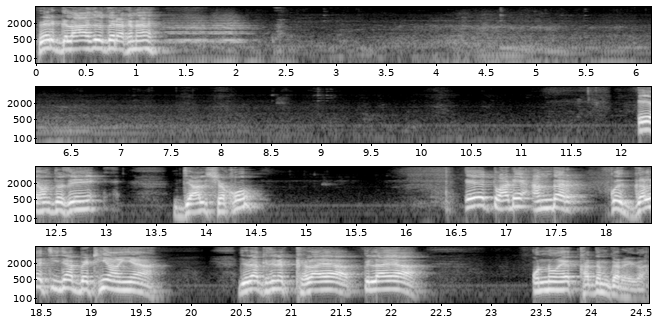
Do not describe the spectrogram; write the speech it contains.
ਫਿਰ ਗਲਾਸ ਦੇ ਉੱਤੇ ਰੱਖਣਾ ਹੈ। ਇਹ ਹੁਣ ਤੁਸੀਂ ਜਲ ਛਕੋ। ਇਹ ਤੁਹਾਡੇ ਅੰਦਰ ਕੋਈ ਗਲਤ ਚੀਜ਼ਾਂ ਬੈਠੀਆਂ ਹੋਈਆਂ। ਜਿਹੜਾ ਕਿਸੇ ਨੇ ਖਿਲਾਇਆ, ਪਿਲਾਇਆ, ਉਹਨੂੰ ਇਹ ਖਤਮ ਕਰੇਗਾ।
